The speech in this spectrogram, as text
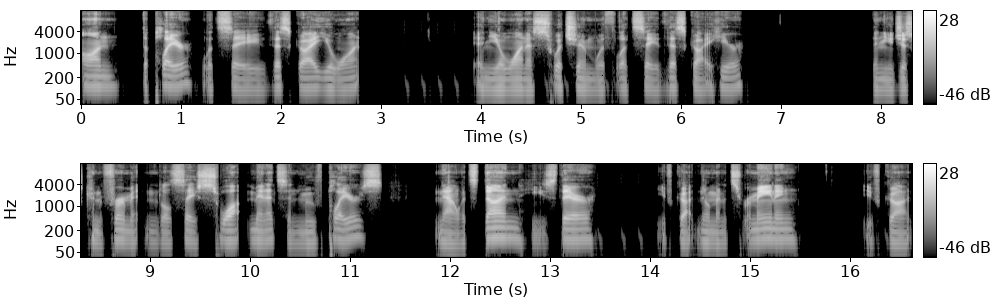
on the player. Let's say this guy you want and you want to switch him with, let's say, this guy here, then you just confirm it and it'll say swap minutes and move players. Now it's done. He's there. You've got no minutes remaining. You've got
